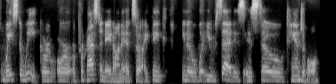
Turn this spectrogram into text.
waste a week or, or, or procrastinate on it. So I think, you know, what you said is, is so tangible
